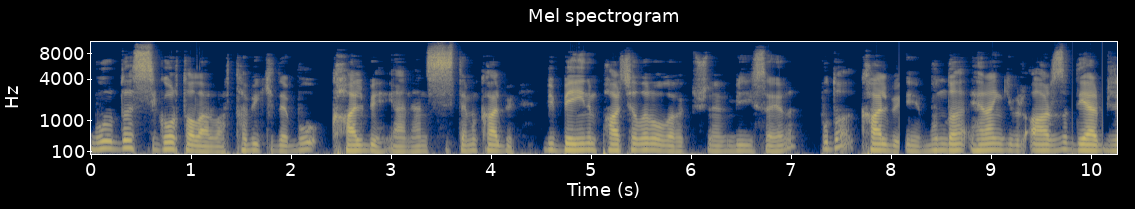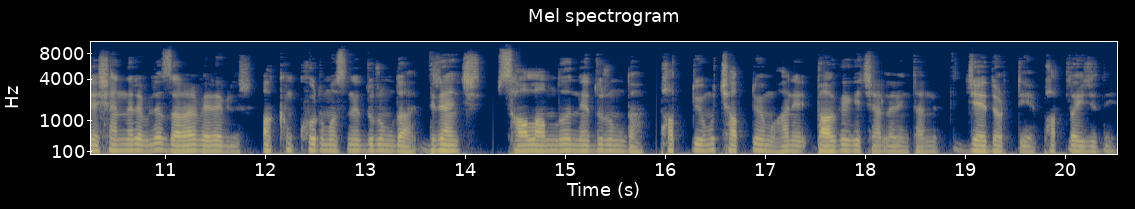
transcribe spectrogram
burada sigortalar var. Tabii ki de bu kalbi yani hani sistemin kalbi. Bir beynin parçaları olarak düşünelim bilgisayarı. Bu da kalbi. E, Bunda herhangi bir arıza diğer bileşenlere bile zarar verebilir. Akım koruması ne durumda? Direnç sağlamlığı ne durumda? Patlıyor mu çatlıyor mu? Hani dalga geçerler internette C4 diye patlayıcı diye.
